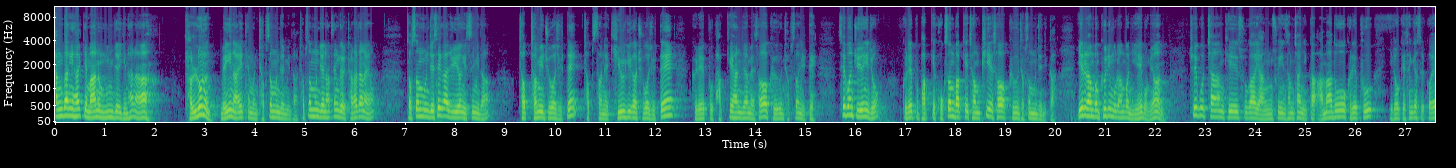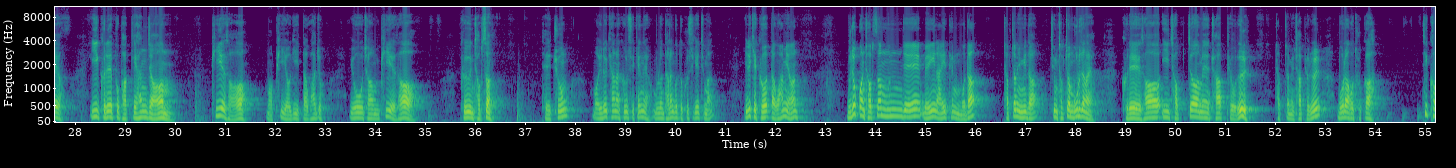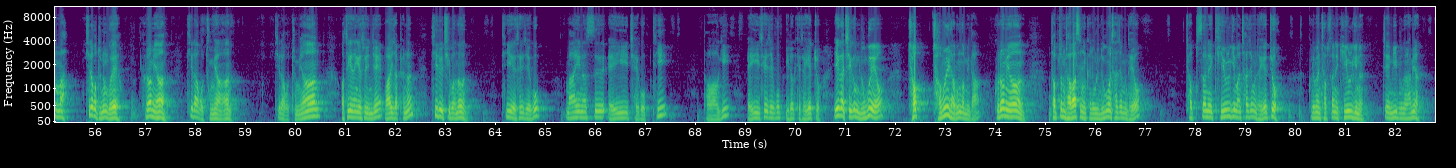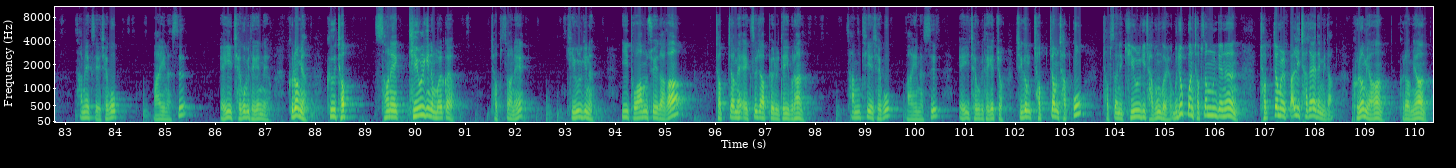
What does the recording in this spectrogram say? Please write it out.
상당히 할 게 많은 문제이긴 하나 결론은 메인 아이템은 접선 문제입니다. 접선 문제는 학생들 잘 하잖아요. 접선 문제 세 가지 유형이 있습니다. 접점이 주어질 때, 접선의 기울기가 주어질 때, 그래프 밖에 한 점에서 그은 접선일 때. 세 번째 유형이죠. 그래프 밖에, 곡선 밖에 점 P에서 그은 접선 문제니까. 얘를 한번 그림으로 한번 이해해 보면 최고차항 계수가 양수인 3차니까 아마도 그래프 이렇게 생겼을 거예요. 이 그래프 밖에 한 점 P에서 뭐 P 여기 있다고 하죠. 요 점 P에서 그은 접선 대충 뭐 이렇게 하나 그을 수 있겠네요. 물론 다른 것도 그을 수 있겠지만 이렇게 그었다고 하면 무조건 접선 문제의 메인 아이템은 뭐다? 접점입니다. 지금 접점 모르잖아요. 그래서 이 접점의 좌표를 접점의 좌표를 뭐라고 둘까? t, t라고 두는 거예요. 그러면 t라고 두면 t라고 두면 어떻게 생겼어요? 이제 y 좌표는 t를 집어넣은 t의 세제곱 마이너스 a 제곱 t 더하기 a 세제곱 이렇게 되겠죠. 얘가 지금 누구예요? 접 점을 잡은 겁니다. 그러면 접점 잡았으니까 우리 누구만 찾으면 돼요? 접선의 기울기만 찾으면 되겠죠? 그러면 접선의 기울기는 제 미분을 하면 3x의 제곱 마이너스 a 제곱이 되겠네요. 그러면 그 접선의 기울기는 뭘까요? 접선의 기울기는 이 도함수에다가 접점의 x좌표를 대입을 한 3t의 제곱 마이너스 a 제곱이 되겠죠. 지금 접점 잡고 접선의 기울기 잡은 거예요. 무조건 접선 문제는 접점을 빨리 찾아야 됩니다. 그러면 그러면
